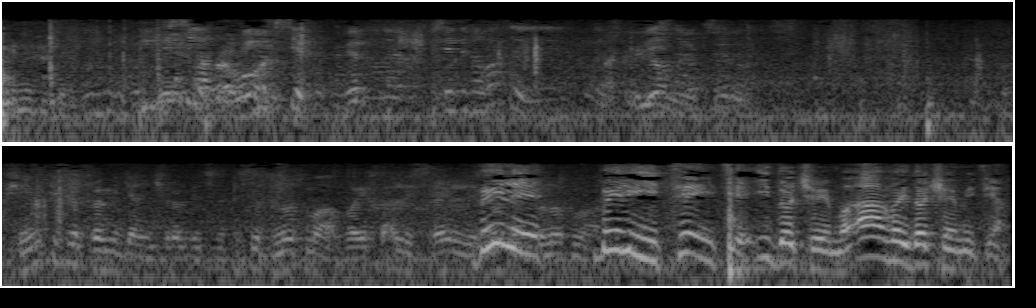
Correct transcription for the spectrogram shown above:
Или все, наверное, все виноваты. Вообще не написано про медиан ничего написано. Написано Бнотма, Вайхал, Израиль, Были, были и те, и те, и дочери Моава, и дочери Медиана.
